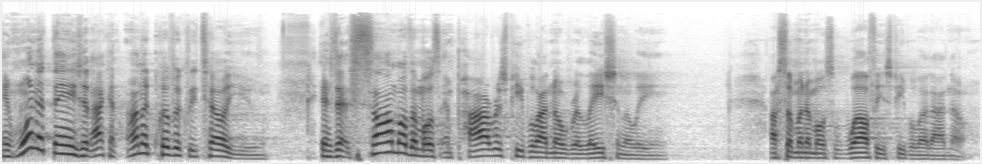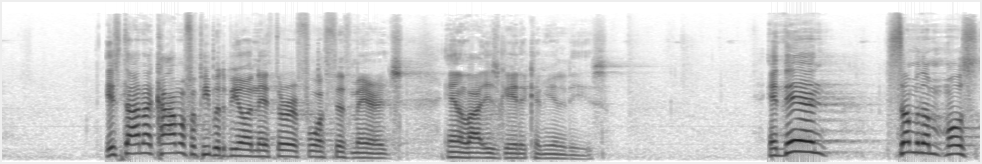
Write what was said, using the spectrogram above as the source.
And one of the things that I can unequivocally tell you is that some of the most impoverished people I know relationally are some of the most wealthiest people that I know. It's not uncommon for people to be on their third, fourth, fifth marriage in a lot of these gated communities. And then some of the most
